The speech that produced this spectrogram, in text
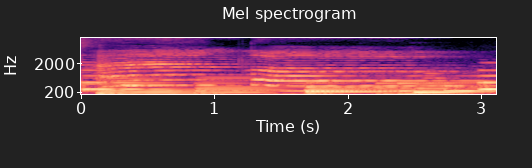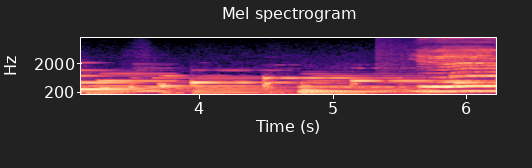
And love. Yeah.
